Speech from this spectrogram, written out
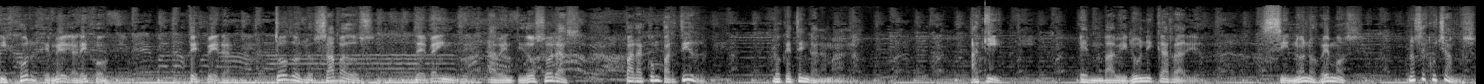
y Jorge Melgarejo te esperan todos los sábados de 20 a 22 horas para compartir lo que tengan a mano. Aquí, en Babilónica Radio. Si no nos vemos, nos escuchamos.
